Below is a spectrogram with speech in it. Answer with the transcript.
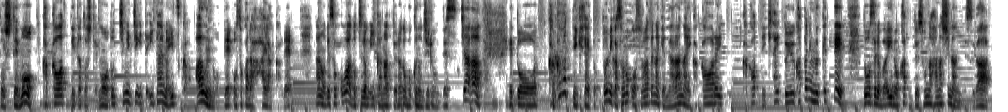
としても、関わっていたとしても、どっちみち痛い目はいつか会うので、遅かれ早かれ。なので、そこはどっちでもいいかなっていうのが僕の持論です。じゃあ、えっと、関わっていきたいと、どうにかその子を育てなきゃならない、関わり、関わっていきたいという方に向けて、どうすればいいのかっていう、そんな話なんですが、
